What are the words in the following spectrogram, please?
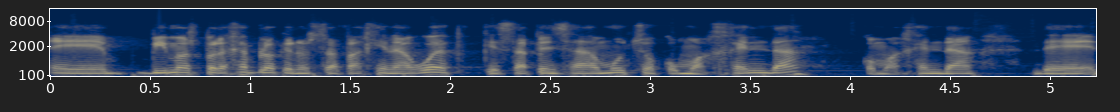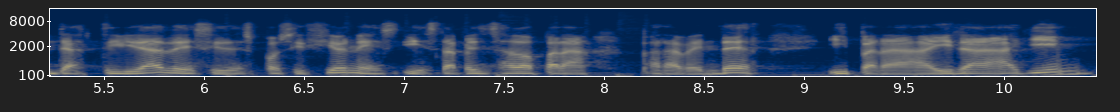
eh, vimos, por ejemplo, que nuestra página web, que está pensada mucho como agenda, como agenda de, actividades y de exposiciones y está pensado para, para vender y para ir allí,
